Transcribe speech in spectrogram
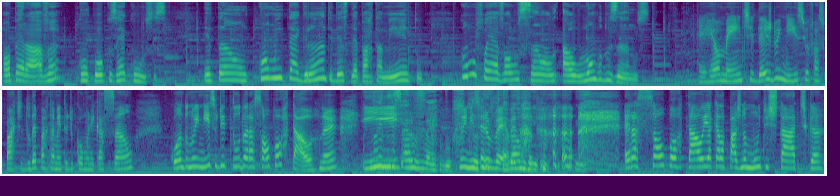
operava com poucos recursos. Então, como integrante desse departamento, como foi a evolução ao, ao longo dos anos? É, realmente, desde o início, eu faço parte do departamento de comunicação, quando no início de tudo era só o portal, né? E no início era o verbo. No início era o verbo, exato. era só o portal e aquela página muito estática,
